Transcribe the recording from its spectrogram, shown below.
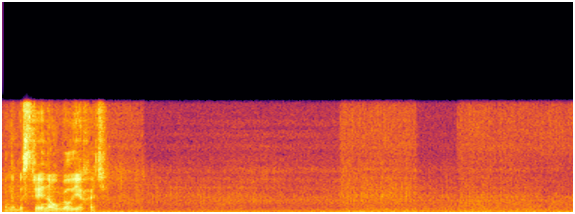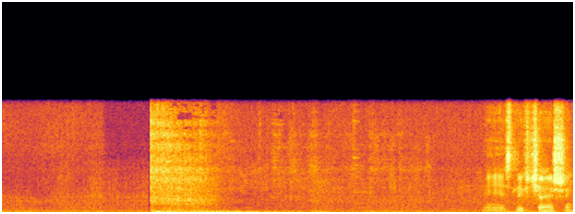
Надо быстрее на угол ехать. Есть легчайший.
